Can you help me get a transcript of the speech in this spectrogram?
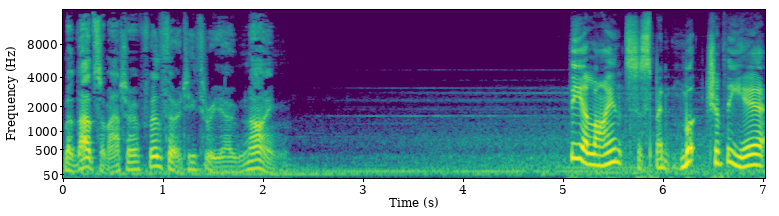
But that's a matter for 3309. The Alliance has spent much of the year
